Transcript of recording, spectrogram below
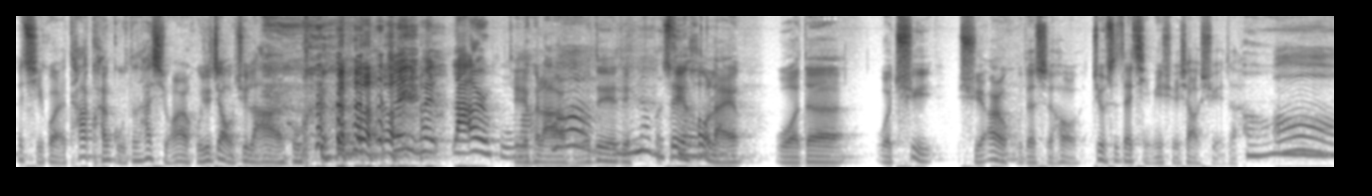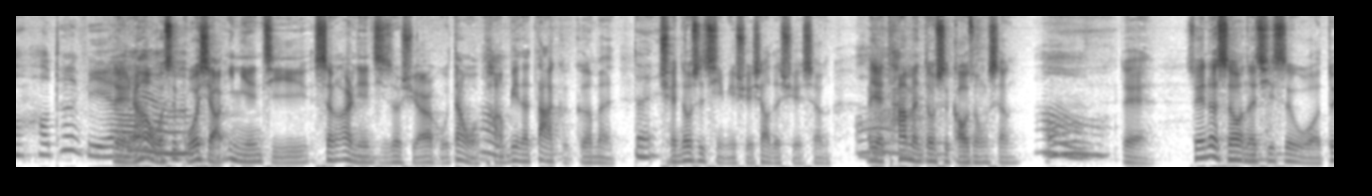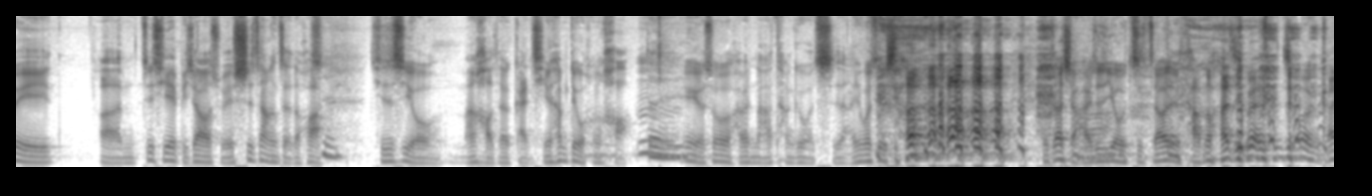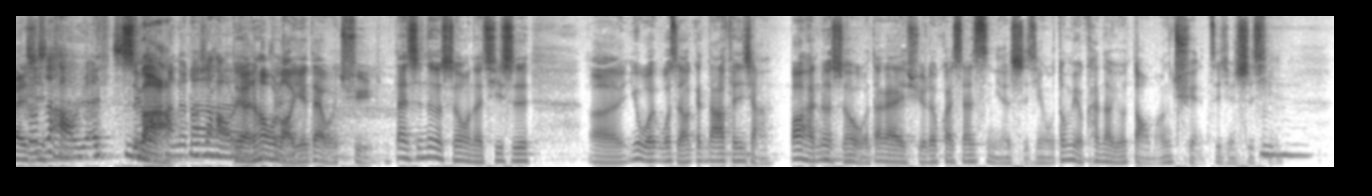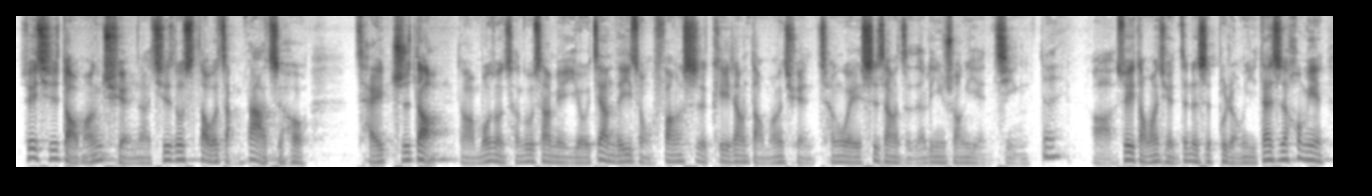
那奇怪，他弹古筝，他喜欢二胡，就叫我去拉二胡，所以你会拉二胡姐姐，会拉二胡，对对对，所以后来。我的我去学二胡的时候，就是在启明学校学的。哦，好特别啊！对，然后我是国小一年级升二年级的时候学二胡，但我旁边的大哥哥们，对，全都是启明学校的学生，而且他们都是高中生。哦，对，所以那时候呢，其实我对呃这些比较属于视障者的话，其实是有。蛮好的感情，因为他们对我很好。对，因为有时候还会拿糖给我吃啊，因为我最小，我知道小孩就是幼稚，只要有糖的话，基本上就很开心。都是好人，是吧？糖的都是好人。对啊，然后我姥爷带我去，但是那个时候呢，其实呃，因为我我只要跟大家分享，包含那时候我大概学了快三四年的时间，我都没有看到有导盲犬这件事情。所以其实导盲犬呢，其实都是到我长大之后。才知道啊，某种程度上面有这样的一种方式，可以让导盲犬成为视障者的另一双眼睛。对啊，所以导盲犬真的是不容易。但是后面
